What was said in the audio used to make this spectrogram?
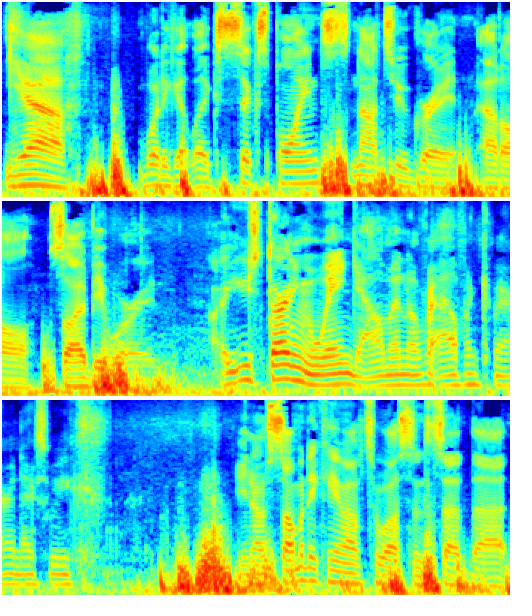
yeah, what do you get? Like six points? Not too great at all. So I'd be worried. Are you starting Wayne Gallman over Alvin Kamara next week? You know, somebody came up to us and said that.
